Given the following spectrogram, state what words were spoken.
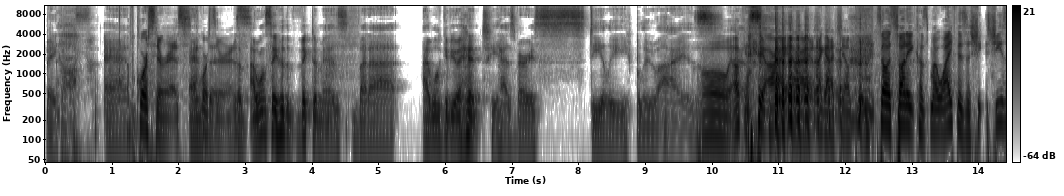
Bake Off, and of course there is. Of course the- there the- I won't say who the victim is, but uh, I will give you a hint. He has very steely blue eyes. Oh, Yes. okay. all right, all right. I got you. So it's funny because my wife is a she, she's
